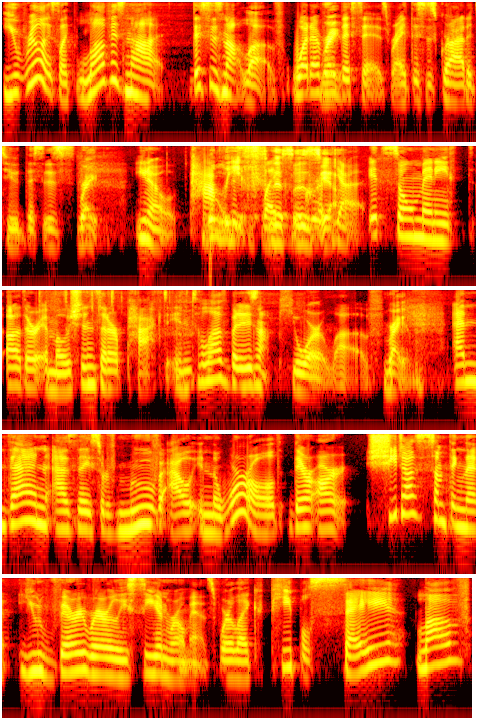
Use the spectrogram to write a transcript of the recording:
you realize like love is not this is not love whatever Right. this is right this is gratitude this is Right. You know, power. Relief. This is- gr- yeah. It's so many other emotions that are packed into love, but it is not pure love. Right. And then as they sort of move out in the world, there are she does something that you very rarely see in romance where like people say love,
